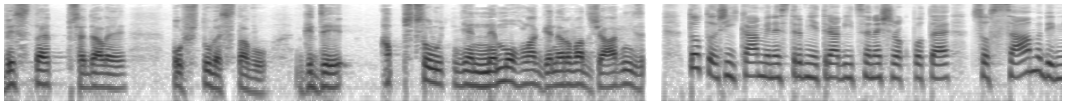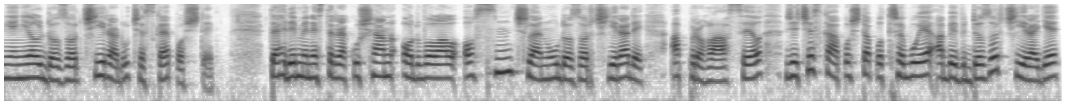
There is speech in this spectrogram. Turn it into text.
vy jste předali poštu ve stavu, kdy absolutně nemohla generovat žádný Toto říká ministr vnitra více než rok poté, co sám vyměnil dozorčí radu České pošty. Tehdy ministr Rakušan odvolal osm členů dozorčí rady a prohlásil, že Česká pošta potřebuje, aby v dozorčí radě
